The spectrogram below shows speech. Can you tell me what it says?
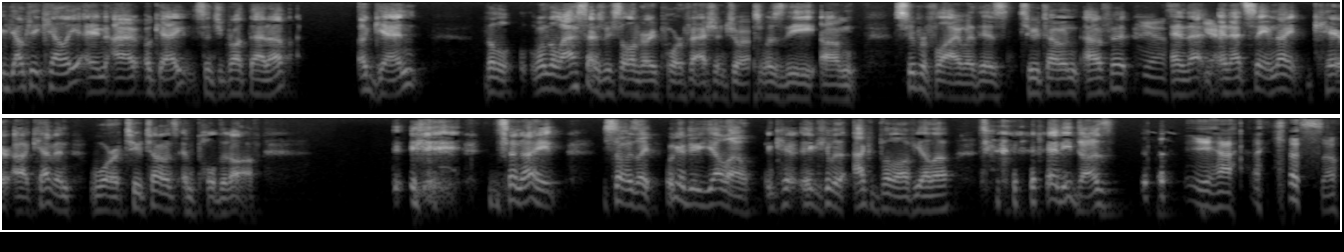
Okay, Kelly, and I okay. Since you brought that up, again, the one of the last times we saw a very poor fashion choice was the um, Superfly with his two tone outfit, Yes. and that Yeah. and that same night, Ke- uh, Kevin wore two tones and pulled it off. Tonight, someone's like, "We're gonna do yellow." And I can pull off yellow, and he does. Yeah, I guess so.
